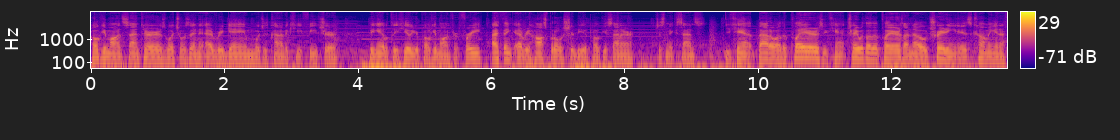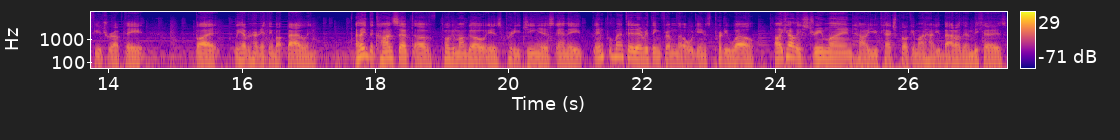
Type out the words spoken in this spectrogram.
Pokemon Centers, which was in every game, which is kind of a key feature. Being able to heal your Pokemon for free. I think every hospital should be a Poke Center. Just makes sense. You can't battle other players, you can't trade with other players. I know trading is coming in a future update, but we haven't heard anything about battling. I think the concept of Pokemon Go is pretty genius and they implemented everything from the old games pretty well. I like how they streamlined how you catch Pokemon, how you battle them because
